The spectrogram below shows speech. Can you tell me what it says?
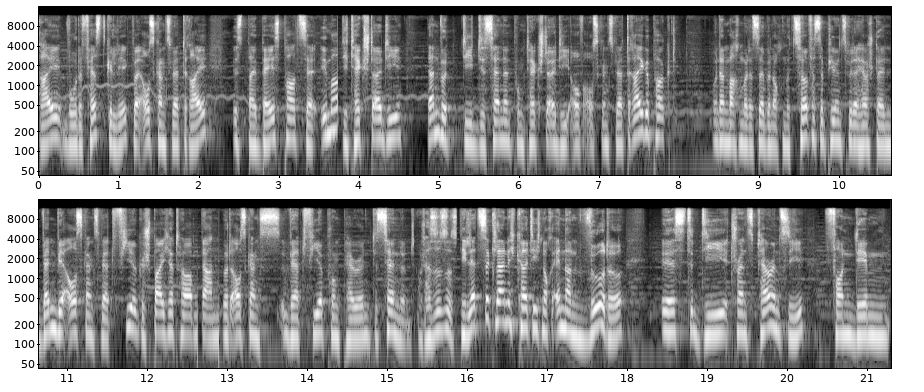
3 wurde festgelegt, weil Ausgangswert 3 ist bei Base Parts ja immer die Text-ID. Dann wird die Descendant.TextID auf Ausgangswert 3 gepackt. Und dann machen wir dasselbe noch mit Surface Appearance wiederherstellen. Wenn wir Ausgangswert 4 gespeichert haben, dann wird Ausgangswert 4.Parent Descendant. Und das ist es. Die letzte Kleinigkeit, die ich noch ändern würde, ist die Transparency von dem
